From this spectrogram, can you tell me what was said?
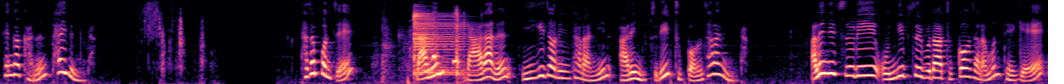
생각하는 타입입니다. 다섯 번째, 나는 나라는 이기적인 사람인 아랫입술이 두꺼운 사람입니다. 아랫입술이 윗입술보다 두꺼운 사람은 대개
